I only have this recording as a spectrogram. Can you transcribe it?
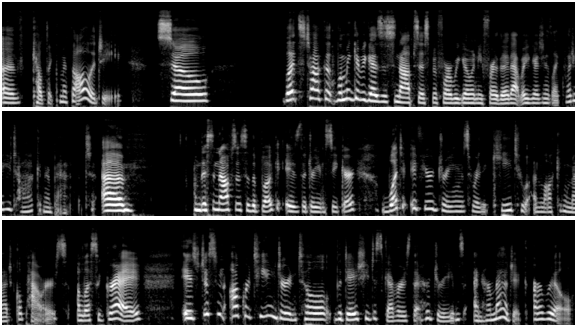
of Celtic mythology. So let's talk let me give you guys a synopsis before we go any further. That way you guys are like, what are you talking about? Um the synopsis of the book is The Dream Seeker. What if your dreams were the key to unlocking magical powers? Alyssa Gray is just an awkward teenager until the day she discovers that her dreams and her magic are real.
